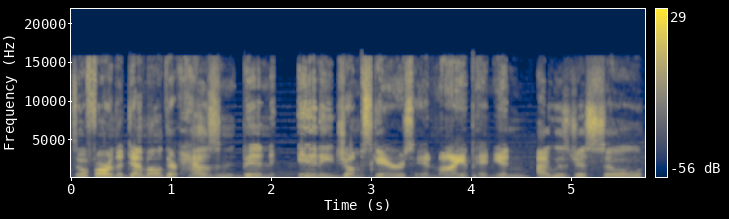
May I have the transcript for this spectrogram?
So far in the demo, there hasn't been any jump scares, in my opinion. I was just so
